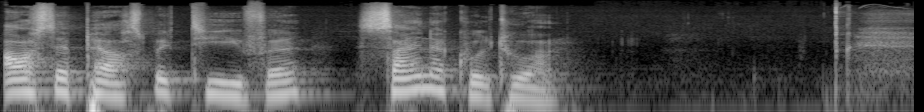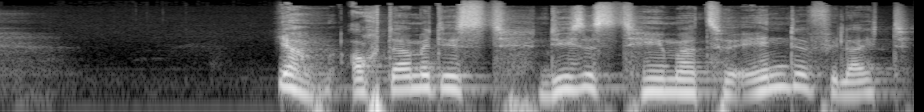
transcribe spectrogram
aus der Perspektive seiner Kultur. Ja, auch damit ist dieses Thema zu Ende. Vielleicht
